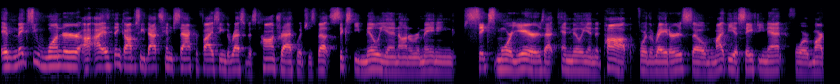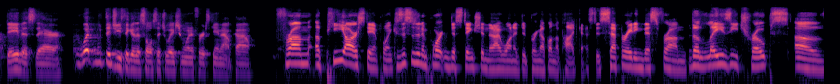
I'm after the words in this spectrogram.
it makes you wonder. I, I think obviously that's him sacrificing the rest of his contract, which is about 60 million on a remaining six more years at 10 million a pop for the Raiders. So might be a safety net for Mark Davis there. What did you think of this whole situation when it first came out, Kyle? From a PR standpoint, because this is an important distinction that I wanted to bring up on the podcast, is separating this from the lazy tropes of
